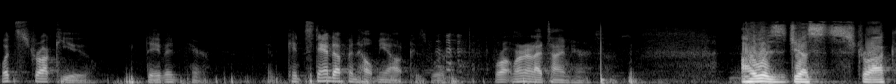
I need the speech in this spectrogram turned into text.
What struck you, David? Here, stand up and help me out because we're we're running out of time here. So. I was just struck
